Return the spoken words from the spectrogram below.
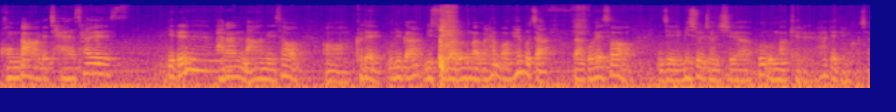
건강하게 잘 살기를 바라는 마음에서 어 그래 우리가 미술과 음악을 한번 해보자라고 해서 이제 미술 전시회하고 음악회를 하게 된 거죠.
